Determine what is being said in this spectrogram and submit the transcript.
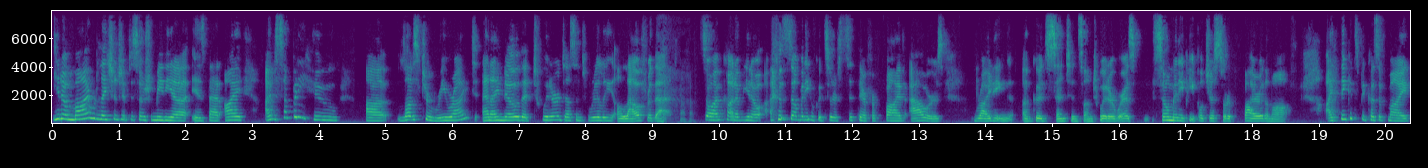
You know, my relationship to social media is that I I'm somebody who uh, loves to rewrite, and I know that Twitter doesn't really allow for that. so I'm kind of, you know, somebody who could sort of sit there for five hours writing a good sentence on Twitter, whereas so many people just sort of fire them off. I think it's because of my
